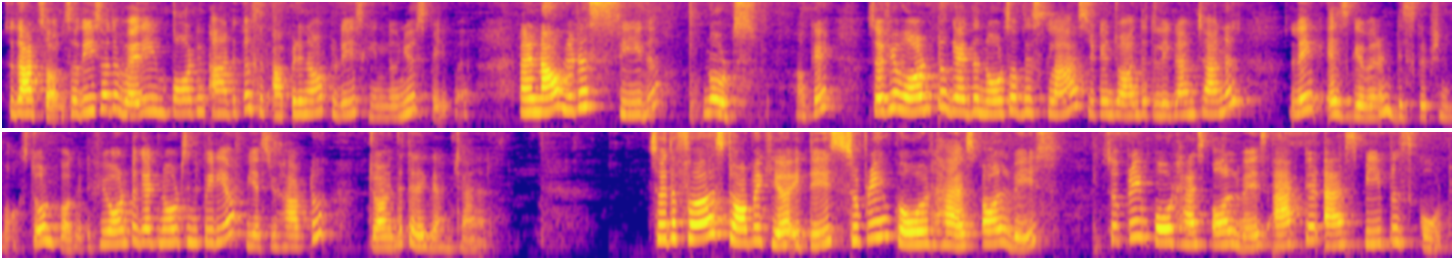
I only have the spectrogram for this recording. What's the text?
So that's all. So these are the very important articles that appeared in our today's Hindu newspaper. And now let us see the notes. Okay. So if you want to get the notes of this class, you can join the telegram channel. Link is given in description box. Don't forget. If you want to get notes in the PDF, yes, you have to join the telegram channel. So the first topic here it is Supreme Court has always Supreme Court has always acted as people's court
